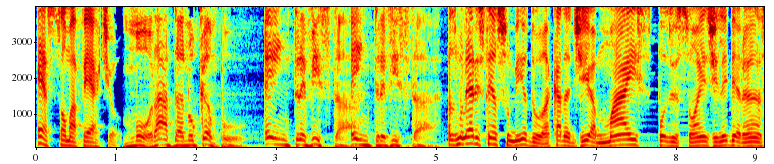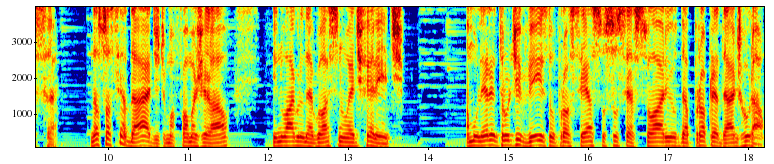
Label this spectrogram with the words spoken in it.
é Soma Fértil. Morada no campo. Entrevista. Entrevista. As mulheres têm assumido a cada dia mais posições de liderança na sociedade, de uma forma geral, e no agronegócio não é diferente a mulher entrou de vez no processo sucessório da propriedade rural.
